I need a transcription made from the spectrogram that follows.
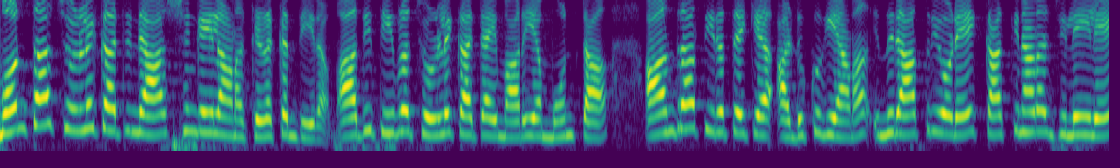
മോൻത ചുഴലിക്കാറ്റിന്റെ ആശങ്കയിലാണ് കിഴക്കൻ തീരം. അതിതീവ്ര ചുഴലിക്കാറ്റായി മാറിയ മോൻത ആന്ധ്രാ തീരത്തേക്ക് അടുക്കുകയാണ്. ഇന്ന് രാത്രിയോടെ കാക്കിനാട ജില്ലയിലെ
